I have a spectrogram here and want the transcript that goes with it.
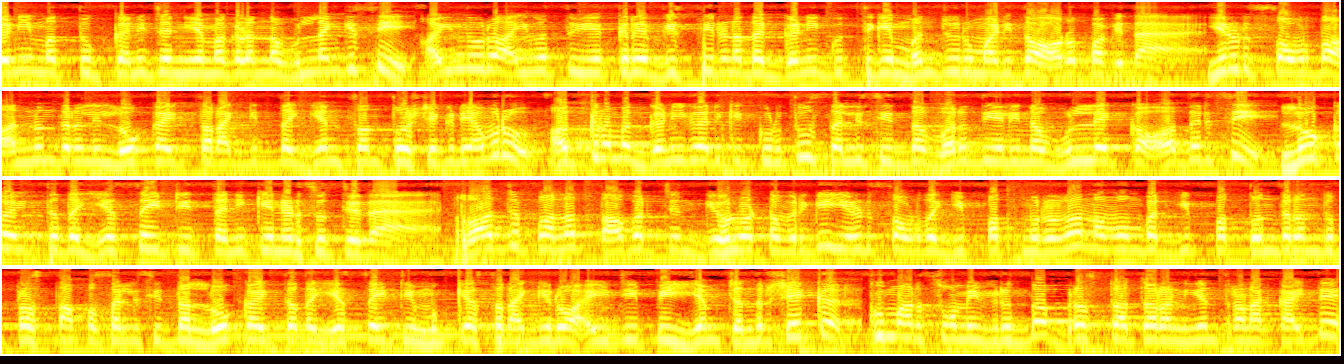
ಗಣಿ ಮತ್ತು ಖನಿಜ ನಿಯಮಗಳನ್ನು ಉಲ್ಲಂಘಿಸಿ ಐನೂರ ಐವತ್ತು ಎಕರೆ ವಿಸ್ತೀರ್ಣದ ಗಣಿ ಗುತ್ತಿಗೆ ಮಂಜೂರು ಮಾಡಿದ ಆರೋಪವಿದೆ. ಎರಡು ಸಾವಿರದ ಹನ್ನೊಂದರಲ್ಲಿ ಲೋಕಾಯುಕ್ತರಾಗಿದ್ದ ಎನ್. ಸಂತೋಷ್ ಹೆಗಡೆ ಅವರು ಅಕ್ರಮ ಗಣಿಗಾರಿಕೆ ಕುರಿತು ಸಲ್ಲಿಸಿದ್ದ ವರದಿಯಲ್ಲಿನ ಉಲ್ಲೇಖ ಆಧರಿಸಿ ಲೋಕಾಯುಕ್ತದ ಎಸ್ಐಟಿ ತನಿಖೆ ನಡೆಸುತ್ತಿದೆ. ರಾಜ್ಯಪಾಲ ತಾವರ್ ಚಂದ್ ಗೆಹ್ಲೋಟ್ ಅವರಿಗೆ ಎರಡ್ ಸಾವಿರದ ಇಪ್ಪತ್ತ್ ಮೂರರ ನವೆಂಬರ್ ಇಪ್ಪತ್ತೊಂದರಂದು ಪ್ರಸ್ತಾಪ ಸಲ್ಲಿಸಿದ್ದ ಲೋಕಾಯುಕ್ತದ ಎಸ್ಐಟಿ ಮುಖ್ಯಸ್ಥರಾಗಿರುವ ಐಜಿಪಿ ಎಂ ಚಂದ್ರಶೇಖರ್, ಕುಮಾರಸ್ವಾಮಿ ವಿರುದ್ಧ ಭ್ರಷ್ಟಾಚಾರ ನಿಯಂತ್ರಣ ಕಾಯ್ದೆ,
